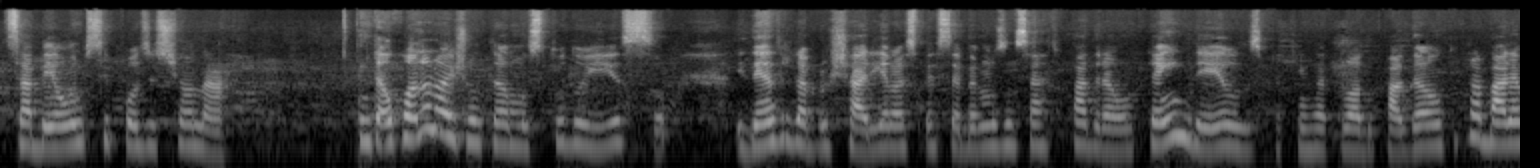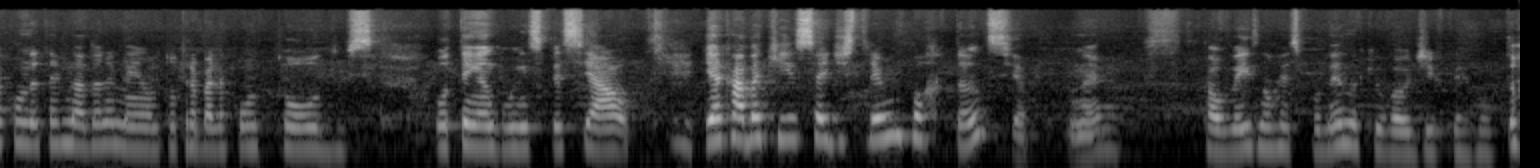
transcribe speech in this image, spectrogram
de saber onde se posicionar. Então, quando nós juntamos tudo isso, e dentro da bruxaria nós percebemos um certo padrão. Tem deuses, para quem vai para o lado pagão, que trabalha com um determinado elemento, ou trabalha com todos, ou tem algum especial. E acaba que isso é de extrema importância, né? Talvez não respondendo o que o Valdir perguntou,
